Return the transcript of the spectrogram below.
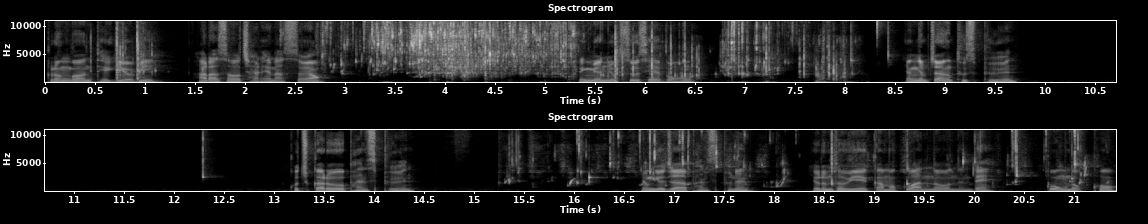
그런 건 대기업이 알아서 잘 해놨어요. 냉면 육수 3봉, 양념장 2스푼, 고춧가루 반 스푼, 연겨자 반 스푼은 여름 더위에 까먹고 안 넣었는데 꼭 넣고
